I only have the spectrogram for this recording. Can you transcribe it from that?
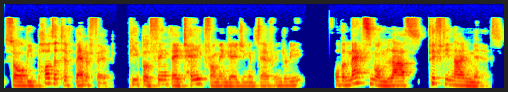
so the positive benefit people think they take from engaging in self-injury, for the maximum lasts 59 minutes.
